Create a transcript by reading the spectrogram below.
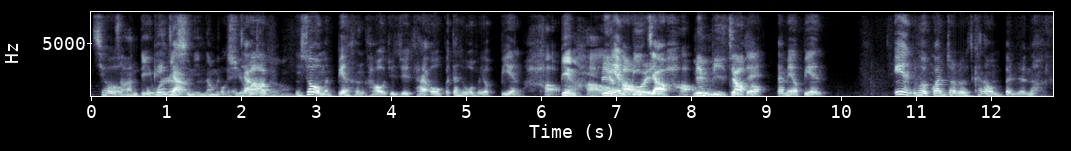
就张迪，我跟你讲认识，你那么久，我跟你你说我们变很好，我就觉得太 over，但是我们有变好，变好，变变比较好，变比较对好，，但没有变。因为如果观众如果看到我们本人呢，就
